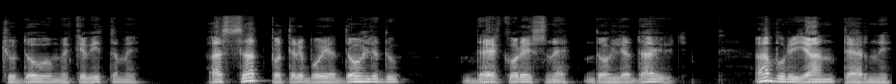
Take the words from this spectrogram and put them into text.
чудовими квітами, а сад потребує догляду, де корисне доглядають, а бур'ян терни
